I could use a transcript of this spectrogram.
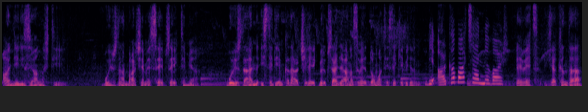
Anneniz yanlış değil. Bu yüzden bahçeme sebze ektim ya. Bu yüzden istediğim kadar çilek, Brüksel lahanası ve domates ekebilirim. Bir arka bahçen mi var? Evet, yakında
